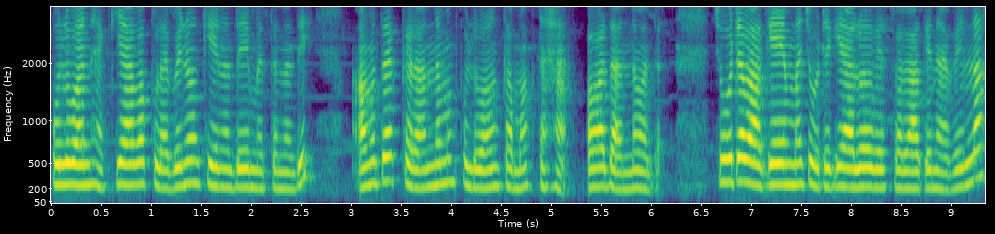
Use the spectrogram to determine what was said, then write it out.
පුළුවන් හැකියාවක් ලැබෙනවා කියන දේ මෙතනදී අමතක කරන්නම පුළුවන් කමක් නැහැ. ඔයා දන්නවද? චූට වගේම චූටගේ යාළුවා වෙස් වලාගෙන ඇවිල්ලා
